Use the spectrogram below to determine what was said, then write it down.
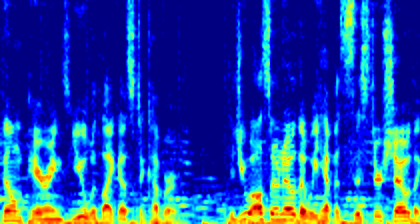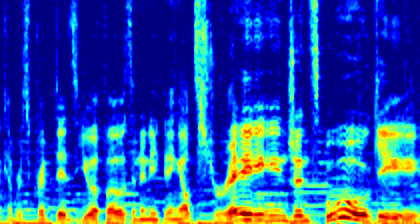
film pairings you would like us to cover. Did you also know that we have a sister show that covers cryptids, UFOs, and anything else strange and spooky?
